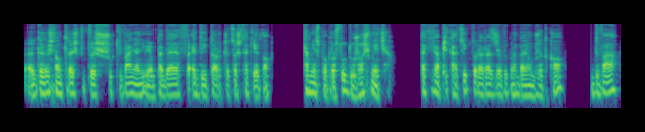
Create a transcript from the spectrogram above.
e, generyczną treść wyszukiwania, nie wiem, PDF, editor czy coś takiego. Tam jest po prostu dużo śmiecia. Takich aplikacji, które raz, że wyglądają brzydko, dwa,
